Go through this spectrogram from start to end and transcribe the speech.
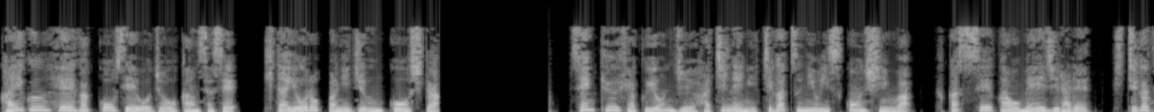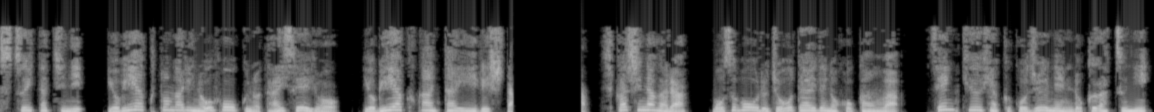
海軍兵学校生を上艦させ、北ヨーロッパに巡航した。1948年1月にウィスコンシンは不活性化を命じられ、7月1日に予備役となりノーフォークの大西洋予備役艦隊入りした。しかしながら、モスボール状態での保管は、1950年6月に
